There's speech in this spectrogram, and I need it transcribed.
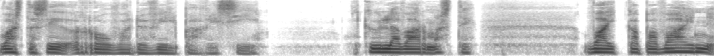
vastasi rouva de Villeparisi. Kyllä varmasti, vaikkapa vain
